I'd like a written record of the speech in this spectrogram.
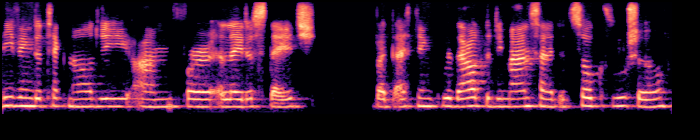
leaving the technology um, for a later stage. But I think without the demand side, it's so crucial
